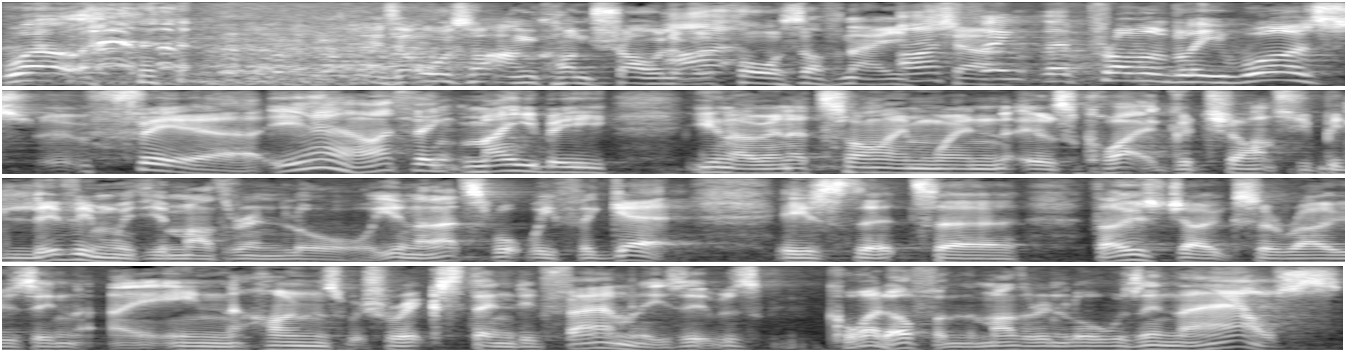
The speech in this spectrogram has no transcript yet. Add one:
Well, it's also uncontrollable I- force of nature? I think there probably was fear. Yeah, I think maybe, you know, in a time when it was quite a good chance you'd be living with your mother in law. You know, that's what we forget is that uh, those jokes arose in, in homes which were extended families. It was quite often the mother in law was in the house.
